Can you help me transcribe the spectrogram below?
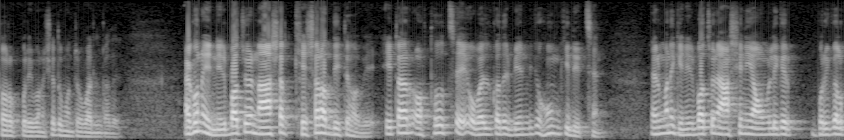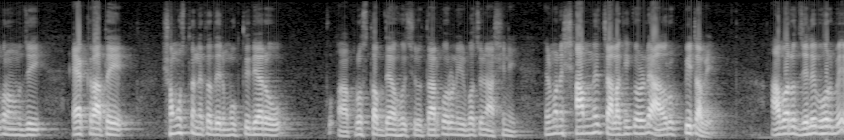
সড়ক পরিবহন সেতুমন্ত্রী ওবায়দুল কাদের। এখন এই নির্বাচনে না আসার খেসারাত দিতে হবে, এটার অর্থ হচ্ছে ওবায়দুল কাদের বিএনপিকে হুমকি দিচ্ছেন। এর মানে কি, নির্বাচনে আসেনি আওয়ামী লীগের পরিকল্পনা অনুযায়ী এক রাতে সমস্ত নেতাদের মুক্তি দেওয়ারও প্রস্তাব দেওয়া হয়েছিল, তারপরও নির্বাচনে আসেনি। এর মানে সামনে চালাকি করলে আরও পেটাবে, আবারও জেলে ভরবে,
